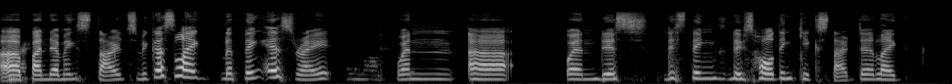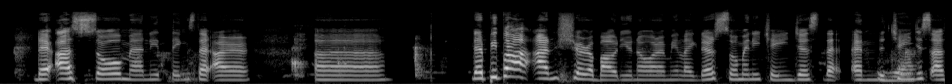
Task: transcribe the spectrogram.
uh pandemic starts because like the thing is right when uh when this this thing this whole thing kick started like there are so many things that are uh that people are unsure about you know what i mean like there's so many changes that and the Yeah. changes are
